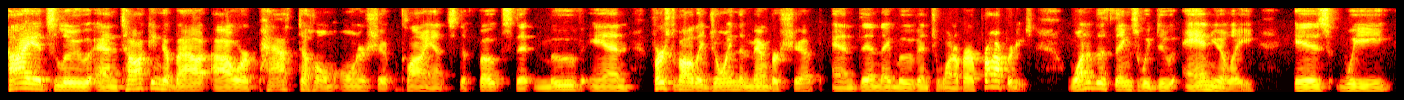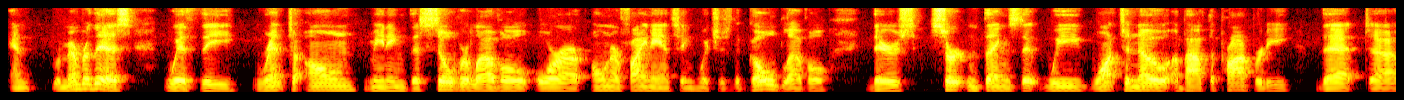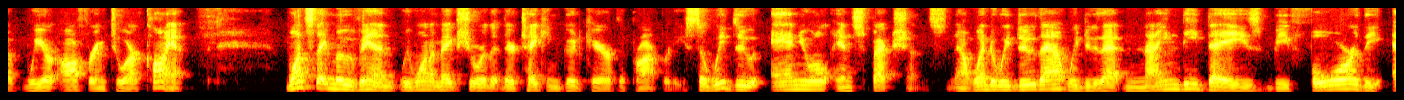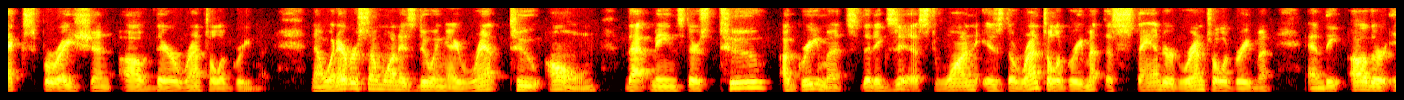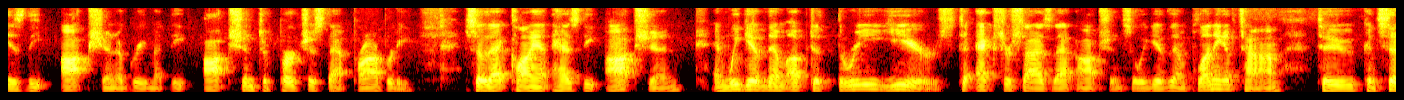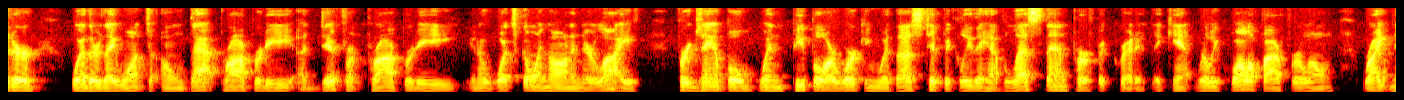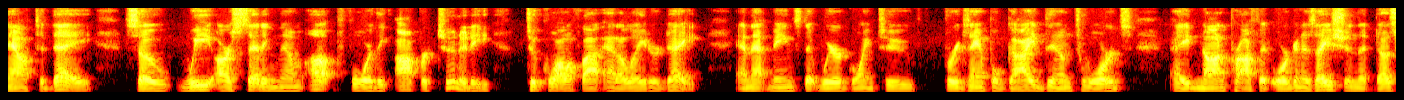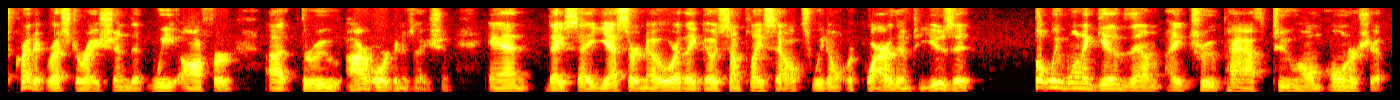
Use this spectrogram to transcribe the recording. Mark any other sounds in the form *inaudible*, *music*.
Hi, it's Lou and talking about our path to home ownership clients, the folks that move in. First of all, they join the membership and then they move into one of our properties. One of the things we do annually is we, and remember this, with the rent to own, meaning the silver level or our owner financing, which is the gold level, there's certain things that we want to know about the property that uh, we are offering to our client. Once they move in, we want to make sure that they're taking good care of the property. So we do annual inspections. Now, when do we do that? We do that 90 days before the expiration of their rental agreement. Now, whenever someone is doing a rent to own, that means there's two agreements that exist. One is the rental agreement, the standard rental agreement, and the other is the option agreement, the option to purchase that property. So that client has the option and we give them up to three years to exercise that option. So we give them plenty of time to consider whether they want to own that property, a different property, you know, what's going on in their life. For example, when people are working with us, typically they have less than perfect credit. They can't really qualify for a loan right now today. So we are setting them up for the opportunity to qualify at a later date. And that means that we're going to, for example, guide them towards a nonprofit organization that does credit restoration that we offer uh, through our organization and they say yes or no, or they go someplace else. We don't require them to use it, but we want to give them a true path to home ownership.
